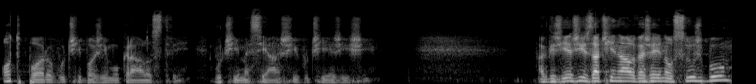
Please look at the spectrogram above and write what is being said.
odpor vůči Božímu království, vůči Mesiáši, vůči Ježíši. A když Ježíš začínal veřejnou službu,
